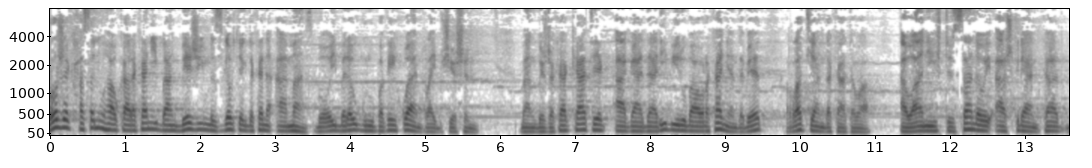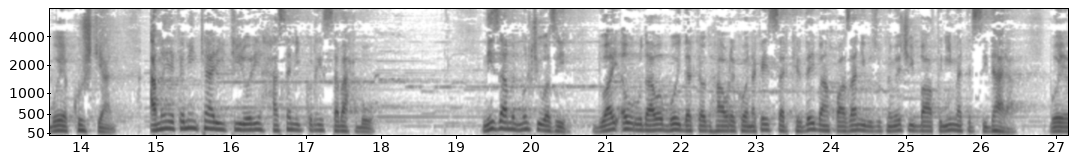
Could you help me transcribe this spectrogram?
ڕۆژێک حەسەن و هاوکارەکانی بانگبێژی مزگەوتێک دەکەنە ئامانج بۆ ئەوەی بەرەو گروپەکەی خۆیان ڕایبکێشن. بانگبێژەکە کاتێک ئاگاداری بیروباوەڕەکانیان دەبێت ڕەتیان دەکاتەوە، ئەوانیش ترسان لەوەی ئاشکرایان بکات بۆیە کوشتیان، ئەمە یەکەمین کاری تیرۆری حەسەنی کوڕی سەباح بوو. نیزام الملکی وەزیر دوای ئەو ڕووداوە بۆی دەرکەوت هاوڕێ کۆنەکەی سەرکردەی بانخوازانی بزووتنەوەیەکی باتینی مەترسیدارە، بۆیە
